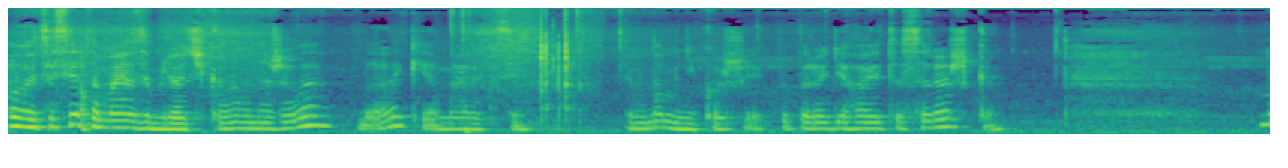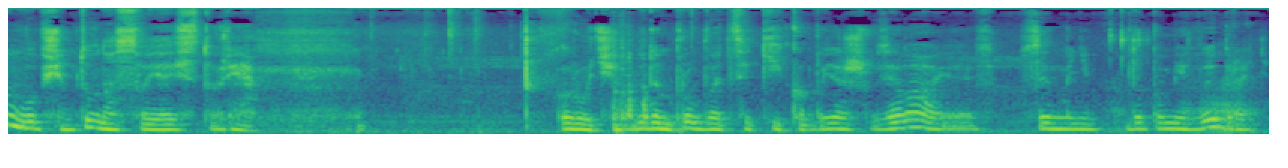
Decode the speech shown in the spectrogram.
Ой, це Свята моя землячка. Вона живе в далекій Америці. І вона мені каже, як ви переодягаєте сережки. Ну, в общем, то в нас своя історія. Коротше, будемо пробувати це кіко, бо я ж взяла, син мені допоміг вибрати.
